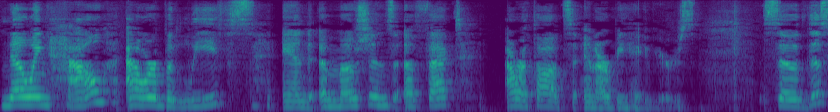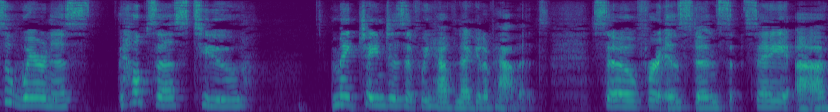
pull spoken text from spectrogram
Knowing how our beliefs and emotions affect our thoughts and our behaviors. So this awareness helps us to make changes if we have negative habits. So for instance, say uh,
